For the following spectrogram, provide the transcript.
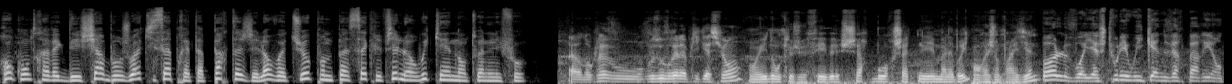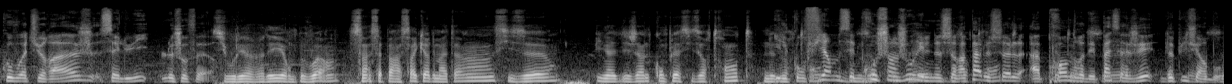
Rencontre avec des chers bourgeois qui s'apprêtent à partir partager leur voiture pour ne pas sacrifier leur week-end, Antoine Lifo. Alors donc là vous, vous ouvrez l'application. Oui donc je fais Cherbourg, Châtenay, Malabry en région parisienne. Paul voyage tous les week-ends vers Paris en covoiturage, c'est lui le chauffeur. Si vous voulez regarder on peut voir, hein. ça, ça part à 5h du matin, 6h, il a déjà un complet à 6h30. il confirme ces prochains jours, il ne sera pas le seul à prendre des passagers depuis Cherbourg.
